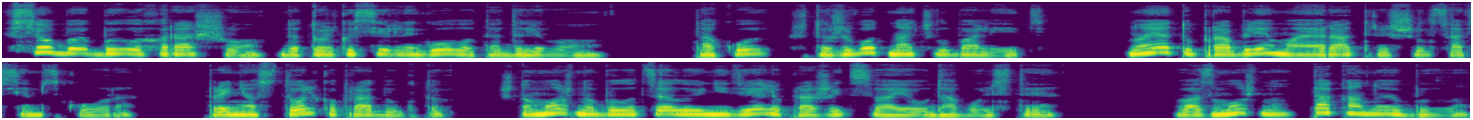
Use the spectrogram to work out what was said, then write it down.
Все бы было хорошо, да только сильный голод одолевал. Такой, что живот начал болеть. Но эту проблему Айрат решил совсем скоро. Принес столько продуктов, что можно было целую неделю прожить свое удовольствие. Возможно, так оно и было.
